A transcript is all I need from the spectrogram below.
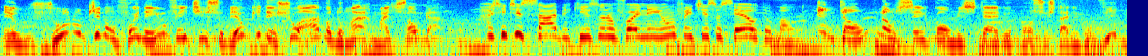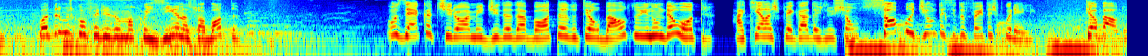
Eu juro que não foi nenhum feitiço meu que deixou a água do mar mais salgada. A gente sabe que isso não foi nenhum feitiço seu, Teobaldo. Então, não sei qual mistério posso estar envolvido. Podemos conferir uma coisinha na sua bota? O Zeca tirou a medida da bota do Teobaldo e não deu outra. Aquelas pegadas no chão só podiam ter sido feitas por ele. Teobaldo,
